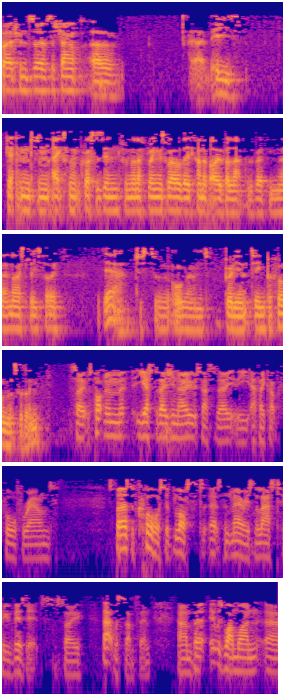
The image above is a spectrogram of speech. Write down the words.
Bertrand deserves a shout. Uh, uh, he's getting some excellent crosses in from the left wing as well. They kind of overlap with Redmond there nicely. So, yeah, just an all-round brilliant team performance, I think. So it was Tottenham yesterday, as you know, Saturday, the FA Cup fourth round. Spurs, of course, have lost at St Mary's in the last two visits, so that was something. Um, but it was 1-1. Uh,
